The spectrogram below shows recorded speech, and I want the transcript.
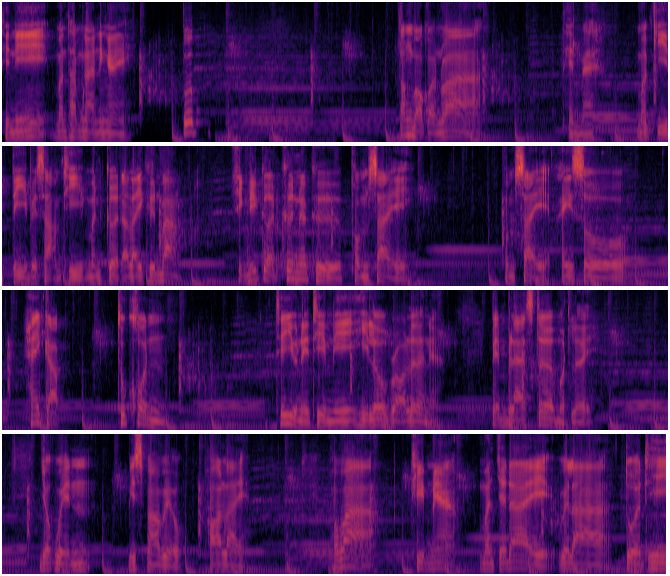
ทีนี้มันทำงานยังไงปุ๊บต้องบอกก่อนว่า เห็นไหมเมื่อกี้ตีไป 3 ที มันเกิดอะไรขึ้นบ้าง สิ่งที่เกิดขึ้นก็คือ ผมใส่ ผมใส่ ISO ให้กับทุกคนที่อยู่ในทีมนี้ Hero Brawler เนี่ย เป็น Blaster หมดเลย ยกเว้น Miss Marvel เพราะอะไร เพราะว่า ทีมเนี้ยมันจะได้เวลาตัวที่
